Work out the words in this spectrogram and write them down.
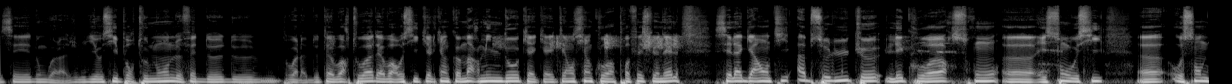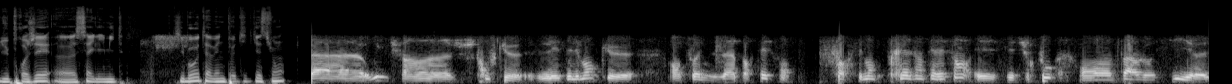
C'est donc voilà, je le dis aussi pour tout le monde, le fait de, voilà de t'avoir toi, d'avoir aussi quelqu'un comme Armindo qui a, été ancien coureur professionnel, c'est la garantie absolue que les coureurs seront euh, et sont aussi euh, au centre du projet euh, Limit. Thibaut, tu avais une petite question? Bah, Oui, enfin, je trouve que les éléments que Antoine nous a apportés sont forcément très intéressants et c'est surtout, on parle aussi euh,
